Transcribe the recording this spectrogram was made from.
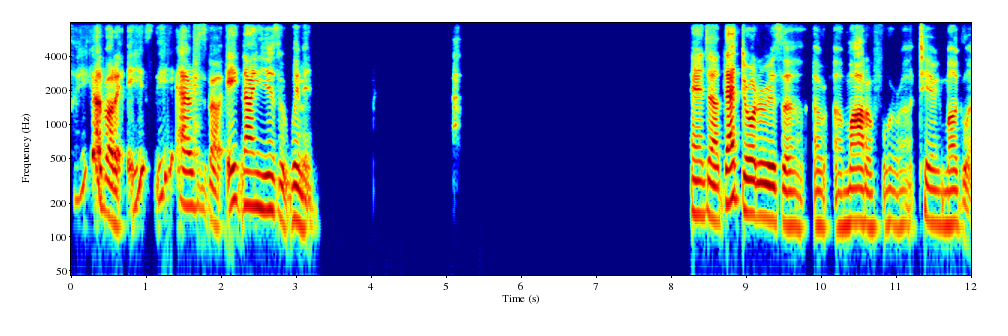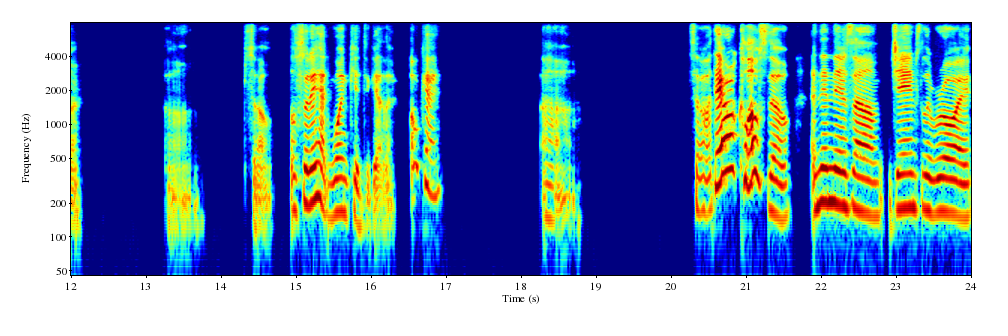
So he got about a he averages about eight, nine years with women. And uh, that daughter is a, a, a model for uh, Thierry Mugler. Um, so, oh, so they had one kid together. Okay. Uh, so they're all close though. And then there's um James Leroy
